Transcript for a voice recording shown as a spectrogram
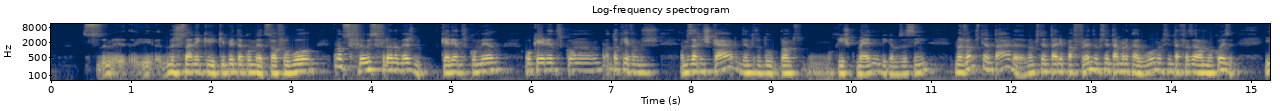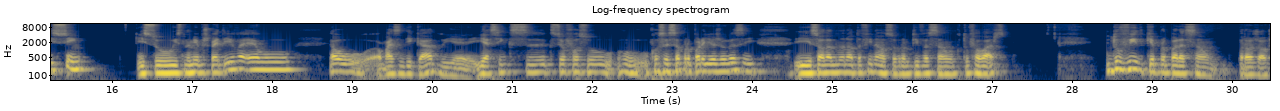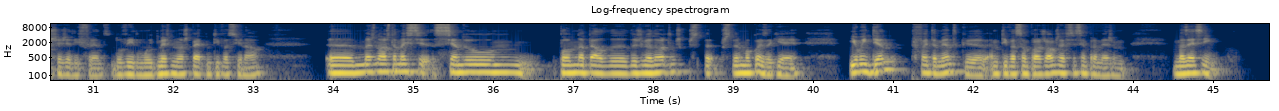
nos em que a equipa entra com medo, sofre o gol, pronto, sofreu e sofreu na mesma. Quer entre com medo, ou quer entre com, pronto, ok, vamos, vamos arriscar dentro do, pronto, um risco médio, digamos assim, mas vamos tentar, vamos tentar ir para a frente, vamos tentar marcar gol, vamos tentar fazer alguma coisa. Isso sim, isso, isso na minha perspectiva é o, é o, é o mais indicado e é, e é assim que se, que se eu fosse o, o, Conceição prepararia o jogo assim. E só dando uma nota final sobre a motivação que tu falaste, duvido que a preparação para os jogos seja diferente, duvido muito, mesmo no aspecto motivacional. Uh, mas nós também, sendo pondo na pele do jogador, temos que perceber uma coisa que é. Eu entendo perfeitamente que a motivação para os jogos deve ser sempre a mesma, mas é assim.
